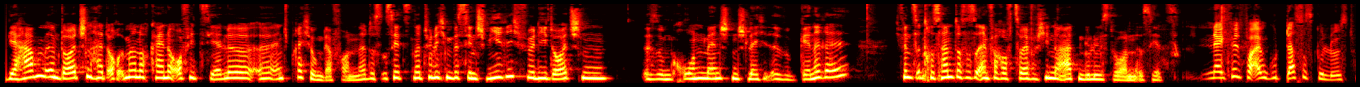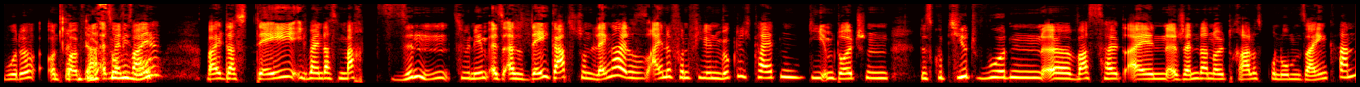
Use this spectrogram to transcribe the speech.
Wir haben im Deutschen halt auch immer noch keine offizielle äh, Entsprechung davon. Ne? Das ist jetzt natürlich ein bisschen schwierig für die deutschen äh, Synchronmenschen schlecht, also generell. Ich finde es interessant, dass es einfach auf zwei verschiedene Arten gelöst worden ist jetzt. Na, ich finde vor allem gut, dass es gelöst wurde. Und vor allem, also, weil, weil das Day, ich meine, das macht Sinn zu nehmen. Also, also Day gab es schon länger. Das ist eine von vielen Möglichkeiten, die im Deutschen diskutiert wurden, äh, was halt ein genderneutrales Pronomen sein kann.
